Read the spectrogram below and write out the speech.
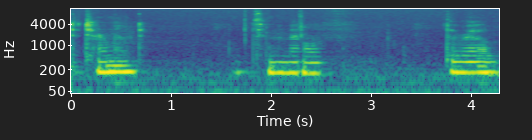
It's undetermined. It's in the middle of the row.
